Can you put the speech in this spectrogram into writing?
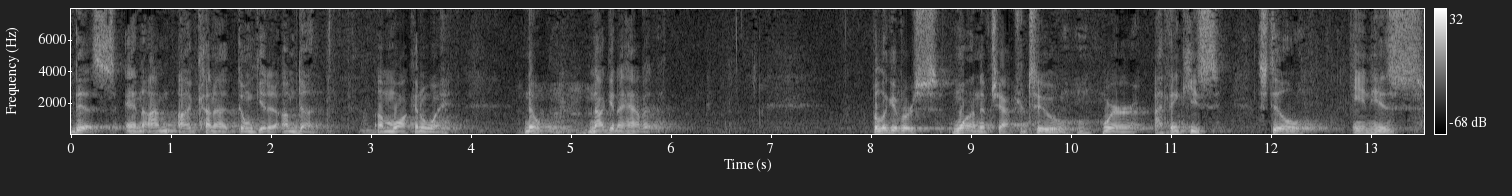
this. And I'm, I kind of don't get it. I'm done. I'm walking away. Nope, not going to have it. But look at verse 1 of chapter 2, where I think he's still in his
